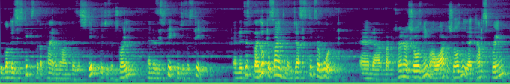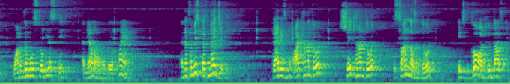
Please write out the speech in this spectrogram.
We've got these sticks that are planted on. There's a stick, which is a tree, and there's a stick, which is a stick. And they just they look the same to me, just sticks of wood. And uh, but Katrina assures me, my wife assures me, that come spring, one of them will still be a stick, and the other one will be a plant. And that's a mystery. That's magic. That is, I can't do it. She can't do it. The sun doesn't do it. It's God who does it.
